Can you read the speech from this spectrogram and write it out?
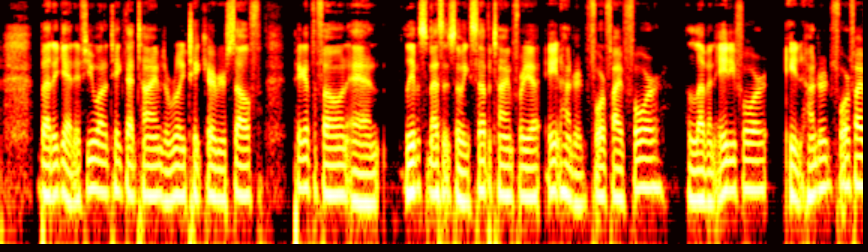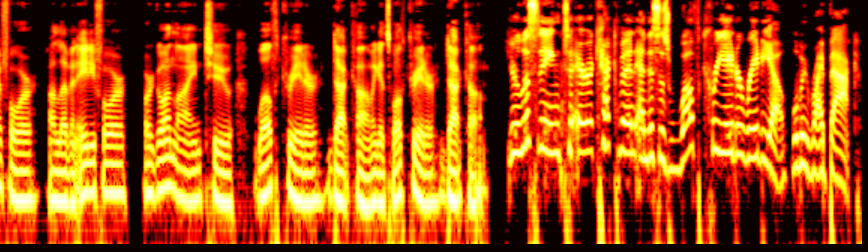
But again, if you want to take that time to really take care of yourself, pick up the phone and leave us a message so we can set up a time for you. 800 454 1184. 800 454 1184. Or go online to wealthcreator.com. Again, it's wealthcreator.com. You're listening to Eric Heckman, and this is Wealth Creator Radio. We'll be right back.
